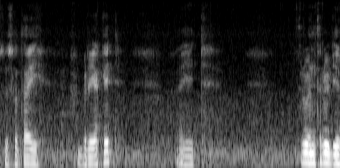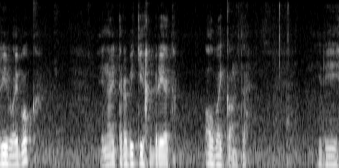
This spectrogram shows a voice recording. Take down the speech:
soos wat hy gebreek het. Hy het through and through deur die rooibok en hy het 'n bietjie gebreek albei kante. Hierdie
